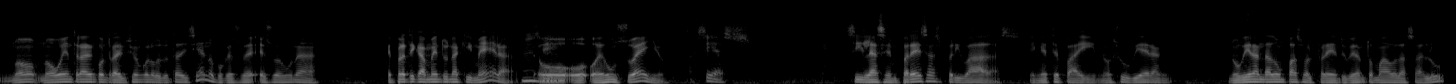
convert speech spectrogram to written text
no, no voy a entrar en contradicción con lo que tú estás diciendo, porque eso es, eso es una es prácticamente una quimera Ujú. o, o- o es un sueño. Así es. Si las empresas privadas en este país no se hubieran, no hubieran dado un paso al frente, hubieran tomado la salud,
